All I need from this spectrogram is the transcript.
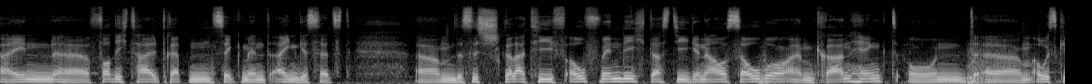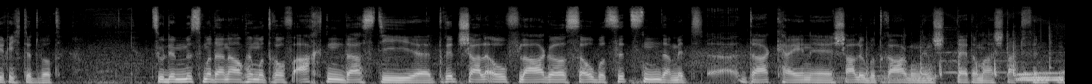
ein äh, Fertigteil-Treppensegment eingesetzt. Ähm, das ist relativ aufwendig, dass die genau sauber am Kran hängt und ähm, ausgerichtet wird. Zudem müssen wir dann auch immer darauf achten, dass die äh, Drittschallauflager sauber sitzen, damit äh, da keine Schallübertragungen später mal stattfinden.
